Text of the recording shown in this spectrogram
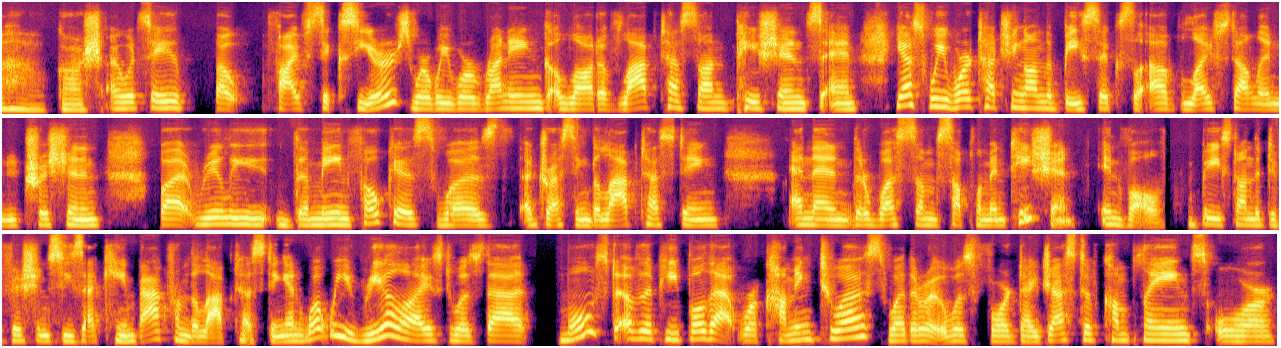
oh gosh, I would say about five, six years where we were running a lot of lab tests on patients. And yes, we were touching on the basics of lifestyle and nutrition, but really the main focus was addressing the lab testing and then there was some supplementation involved based on the deficiencies that came back from the lab testing. And what we realized was that most of the people that were coming to us, whether it was for digestive complaints or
